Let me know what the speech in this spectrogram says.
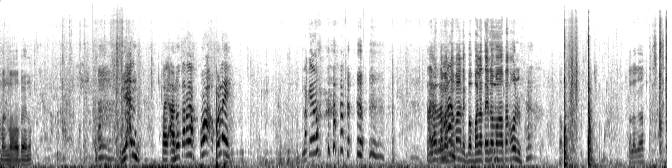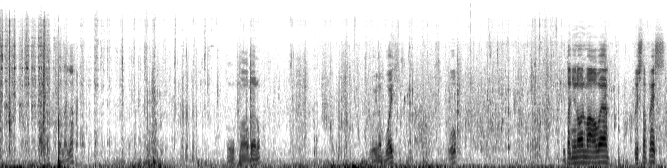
Malaman mga kababayan no? Yan! Pa, ano tara? Wa, huli! Laki oh! Tara tama naman. tama, nagbabalat tayo ng mga pakol. Talaga. Talaga. Oo, mga ba, no? Buhay na buhay. Oo. Kita nyo naman mga kabayan. Press na press.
